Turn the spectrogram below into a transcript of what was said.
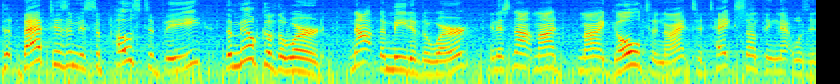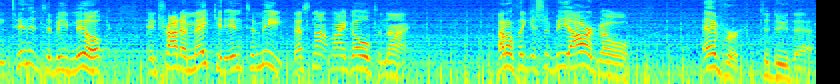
The baptism is supposed to be the milk of the word, not the meat of the word. And it's not my, my goal tonight to take something that was intended to be milk and try to make it into meat. That's not my goal tonight. I don't think it should be our goal ever to do that.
